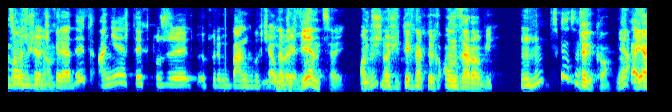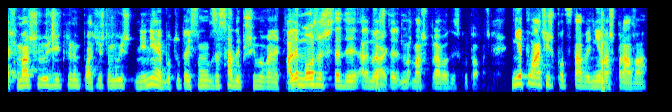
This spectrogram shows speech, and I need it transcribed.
chcą wziąć pieniądze. kredyt, a nie tych, którzy, którym bank by chciał Nawet udzielić. więcej. On mhm. przynosi tych, na których on zarobi. Mhm. Tylko. Nie? A jak masz ludzi, którym płacisz, to mówisz, nie, nie, bo tutaj są zasady przyjmowania klientów. Ale możesz wtedy, ale możesz tak. wtedy, masz prawo dyskutować. Nie płacisz podstawy, nie masz prawa,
